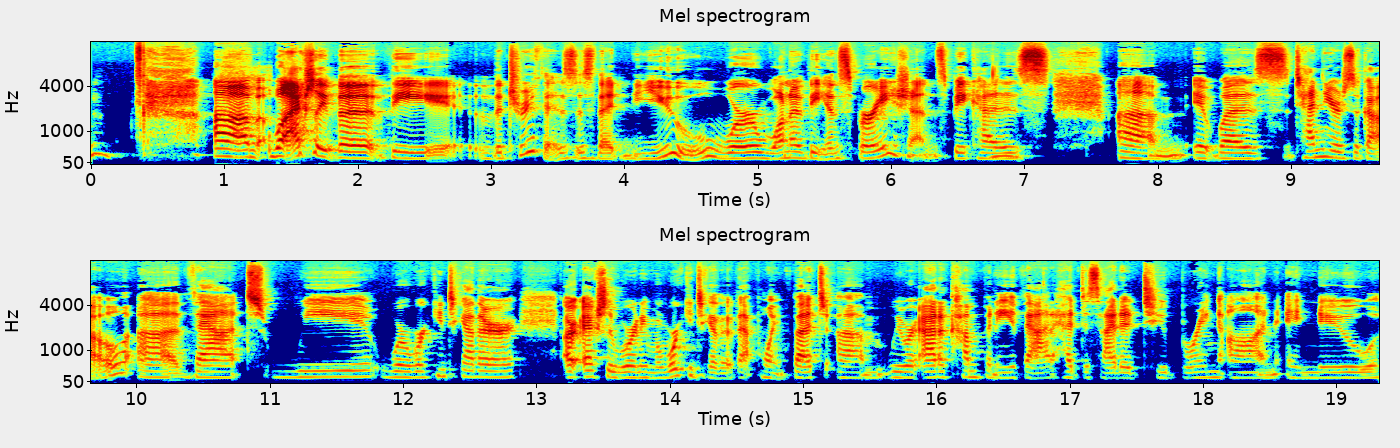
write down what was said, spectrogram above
Mm. Um, well, actually, the the the truth is is that you were one of the inspirations mm. because mm. um, it was ten years ago uh, that we were working together, or actually, we weren't even working together at that point. But um, we were at a company that had decided to bring on a new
